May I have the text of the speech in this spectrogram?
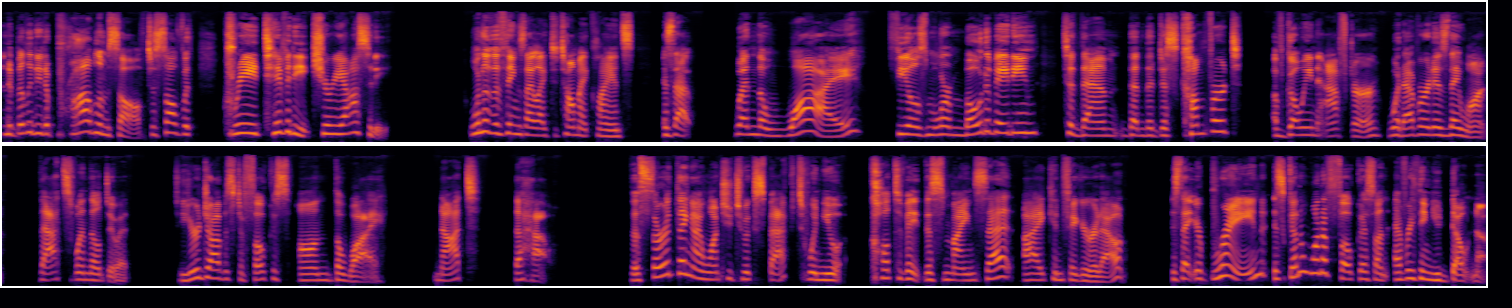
and ability to problem solve, to solve with creativity, curiosity. One of the things I like to tell my clients is that when the why feels more motivating to them than the discomfort of going after whatever it is they want, that's when they'll do it. So your job is to focus on the why, not the how. The third thing I want you to expect when you cultivate this mindset, I can figure it out, is that your brain is going to want to focus on everything you don't know.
